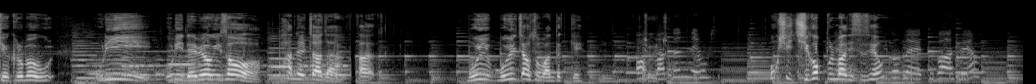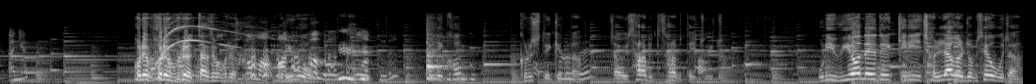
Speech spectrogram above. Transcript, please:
오케이 그러면 우, 우리 우리 네 명이서 판을 짜자. 아, 모일 모일 장소 만들게. 음, 어 저기, 저. 만두님 혹시 혹시 직업 불만 있으세요? 직업에 그거 하세요? 아니요? 버려 버려 버려 딱 저거 버려. 잠깐만 그리고-? 펠리컨? 그럴 수도 있겠다. 그러게 자 여기 사람 있다 사람 있다 이쪽 이쪽. 우리 위원회들끼리 전략을 좀 세워보자.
